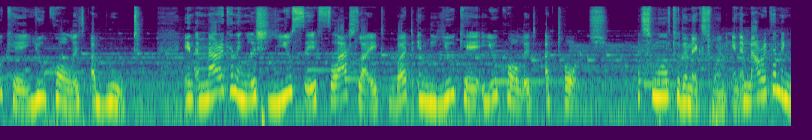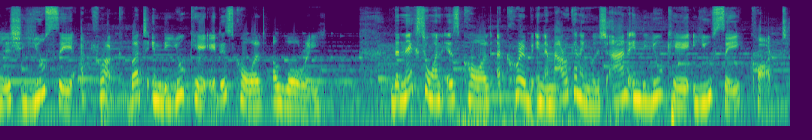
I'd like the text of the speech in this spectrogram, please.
UK you call it a boot. In American English, you say flashlight, but in the UK, you call it a torch. Let's move to the next one. In American English, you say a truck, but in the UK, it is called a lorry. The next one is called a crib in American English, and in the UK, you say cot.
